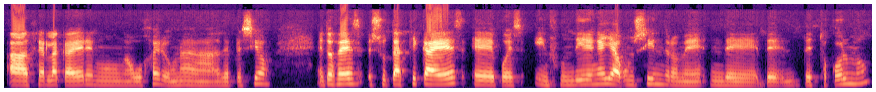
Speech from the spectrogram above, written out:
a hacerla caer en un agujero, una depresión. Entonces, su táctica es eh, pues infundir en ella un síndrome de Estocolmo,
